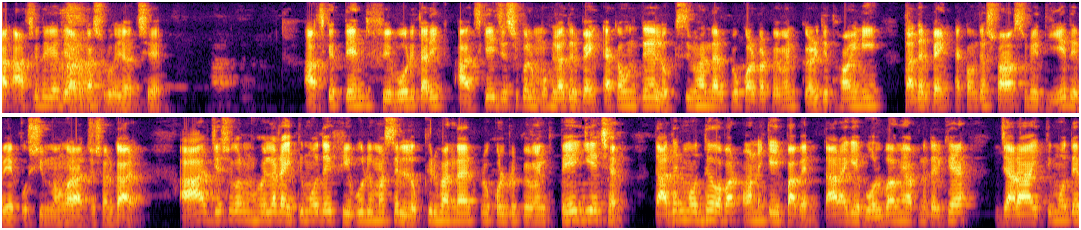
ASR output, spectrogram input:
আর আজকে থেকে দেওয়ার কাজ শুরু হয়ে যাচ্ছে। আজকে টেন্থ ফেব্রুয়ারি তারিখ, আজকেই যে সকল মহিলাদের ব্যাংক অ্যাকাউন্টে লক্ষ্মী ভান্ডার প্রকল্পের পেমেন্ট ক্রেডিট হয়নি, তাদের ব্যাংক অ্যাকাউন্টে সরাসরি দিয়ে দেবে পশ্চিমবঙ্গ রাজ্য সরকার। আর যে সকল মহিলারা ইতিমধ্যে ফেব্রুয়ারি মাসের লক্ষ্মীর ভান্ডার প্রকল্পের পেমেন্ট পেয়ে গিয়েছেন, তাদের মধ্যেও আবার অনেকেই পাবেন। তার আগে বলব আমি আপনাদেরকে, যারা ইতিমধ্যে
